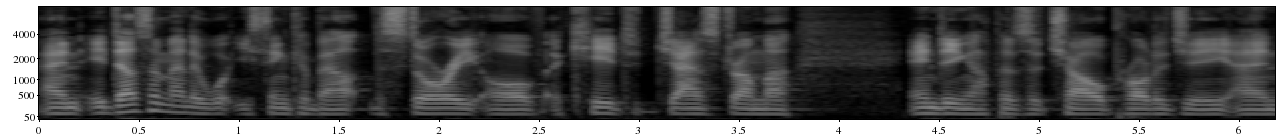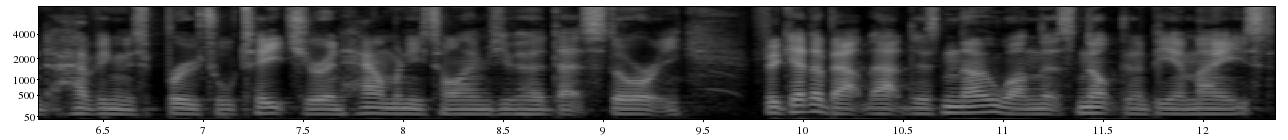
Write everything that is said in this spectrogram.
And it doesn't matter what you think about the story of a kid jazz drummer ending up as a child prodigy and having this brutal teacher and how many times you've heard that story. Forget about that. There's no one that's not going to be amazed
